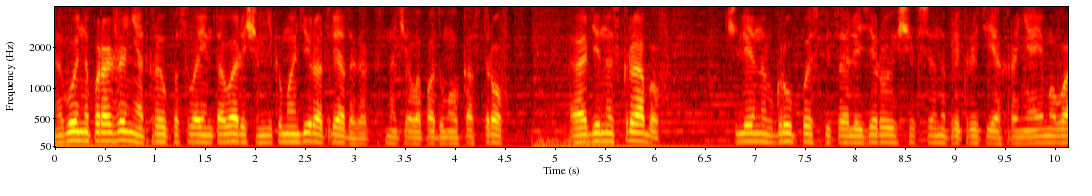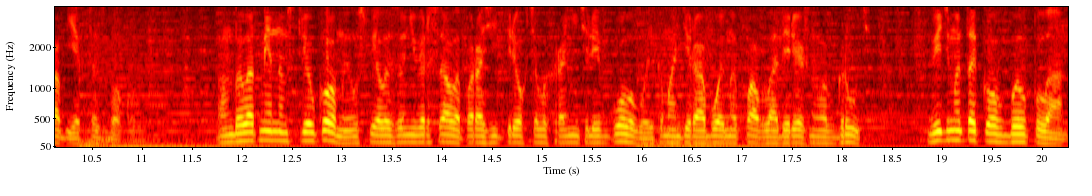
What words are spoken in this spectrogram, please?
Огонь на поражение открыл по своим товарищам не командир отряда, как сначала подумал Костров, а один из крабов, членов группы, специализирующихся на прикрытии охраняемого объекта сбоку. Он был отменным стрелком и успел из универсала поразить трех телохранителей в голову и командира обоймы Павла Обережного в грудь. Видимо, таков был план.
